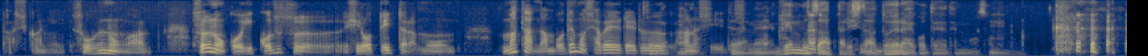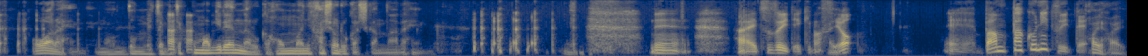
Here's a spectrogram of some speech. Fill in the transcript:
確かに、そういうのが、そういうのをこう、一個ずつ拾っていったら、もう、またなんぼでも喋れる話ですよね。ね。現物あったりしたら どえらいことやで、もうその。終わらへんで。もうどめちゃめちゃ細切れになるか、ほんまにはしょるかしかならへん。ねえはい、続いていきますよ。えー万博について、はいはい。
